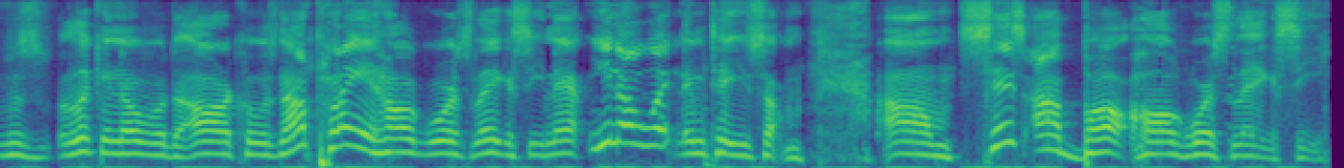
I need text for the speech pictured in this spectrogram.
was looking over the articles. Now I'm playing Hogwarts Legacy. Now, you know what? Let me tell you something. Um, since I bought Hogwarts Legacy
